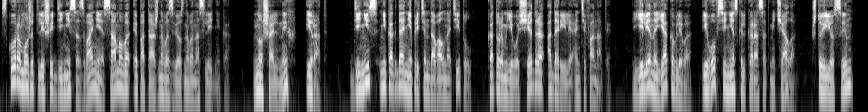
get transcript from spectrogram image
скоро может лишить Дениса звания самого эпатажного звездного наследника. Но шальных и рад. Денис никогда не претендовал на титул, которым его щедро одарили антифанаты. Елена Яковлева и вовсе несколько раз отмечала, что ее сын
